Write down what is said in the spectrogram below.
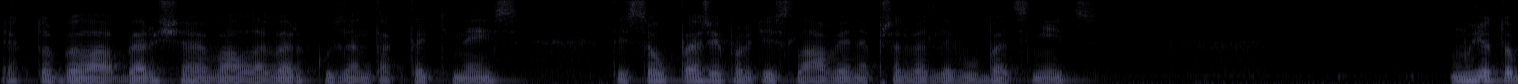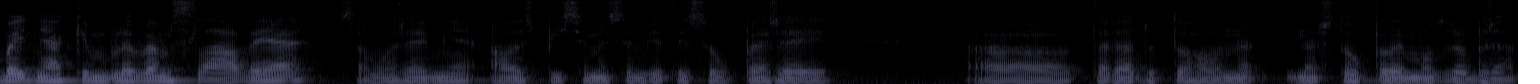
jak to byla Berševa, Leverkusen, tak teď Nis, ty soupeři proti Slávě nepředvedli vůbec nic. Může to být nějakým vlivem Slávě, samozřejmě, ale spíš si myslím, že ty soupeři uh, teda do toho ne, nevstoupili moc dobře.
